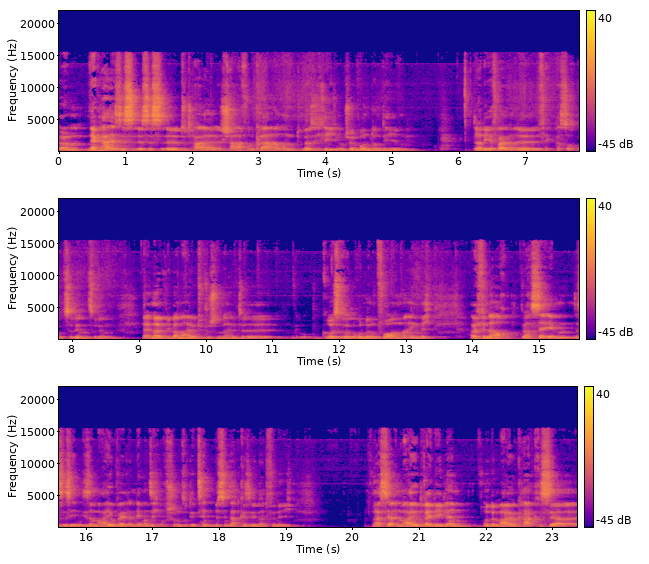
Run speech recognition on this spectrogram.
ähm, na klar, es ist, es ist äh, total scharf und klar und übersichtlich und schön bunt und die 3D-Effekt passt auch gut zu den, zu den na immer wie bei Mario typischen halt äh, größeren, runderen Formen eigentlich. Aber ich finde auch, du hast ja eben, das ist eben diese Mario-Welt, an der man sich auch schon so dezent ein bisschen satt gesehen hat, finde ich. Du hast ja in Mario 3D Land und im Mario Kart kriegst du ja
